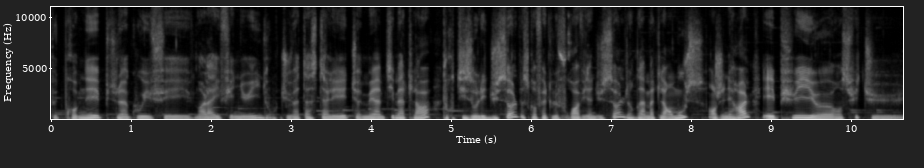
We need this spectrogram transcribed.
peux te promener, puis tout d'un coup il fait, voilà, il fait nuit, donc tu vas t'installer, tu mets un petit matelas pour t'isoler du sol, parce qu'en fait le froid vient du sol, donc un matelas en mousse en général, et puis euh, ensuite tu,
